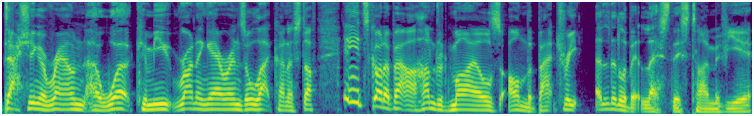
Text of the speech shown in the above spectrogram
dashing around her work commute, running errands, all that kind of stuff. It's got about 100 miles on the battery, a little bit less this time of year,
